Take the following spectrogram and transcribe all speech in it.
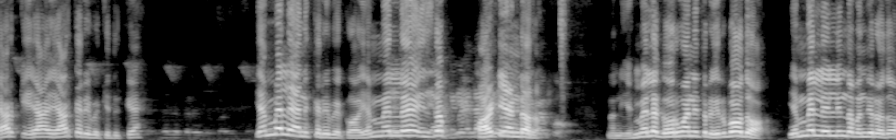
ಯಾರು ಯಾರು ಕರಿಬೇಕು ಇದಕ್ಕೆ? ಎಂ ಎಲ್ ಎ ಏನಕ್ಕೆ ಕರಿಬೇಕು? M L A is the party under ನನಗೆ ಎಂ ಎಲ್ ಎ ಗೌರವಾನ್ವಿತರು ಇರ್ಬೋದು. ಎಂ ಎಲ್ ಎಲ್ಲಿಂದ ಬಂದಿರೋದು?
